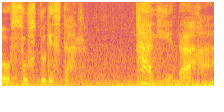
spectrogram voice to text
O sustugistar. Tani daha.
